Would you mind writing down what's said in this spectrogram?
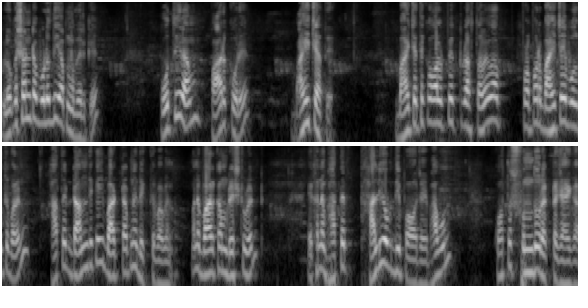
লোকেশনটা বলে দিই আপনাদেরকে। পতিরাম পার করে বাহিচাতে বাহিচা থেকে অল্প একটু রাস্তা হবে বা প্রপার বাহিচাই বলতে পারেন হাতের ডান দিকেই বারটা আপনি দেখতে পাবেন। মানে বারকাম রেস্টুরেন্ট এখানে ভাতের থালি অবধি পাওয়া যায়। ভাবুন কত সুন্দর একটা জায়গা।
